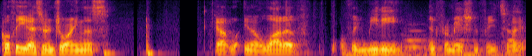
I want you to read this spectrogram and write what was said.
Hopefully, you guys are enjoying this. Got you know a lot of hopefully meaty information for you tonight.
